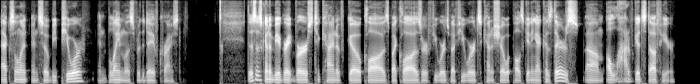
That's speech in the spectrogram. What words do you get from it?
excellent and so be pure and blameless for the day of Christ. This is going to be a great verse to kind of go clause by clause or a few words by few words to kind of show what Paul's getting at because there's um, a lot of good stuff here.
